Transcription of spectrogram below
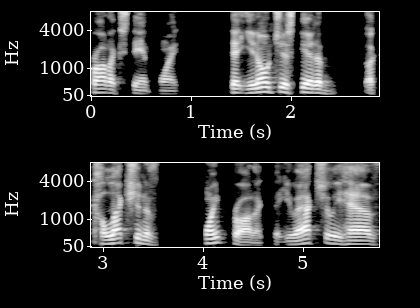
product standpoint, that you don't just get a, a collection of point product, that you actually have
